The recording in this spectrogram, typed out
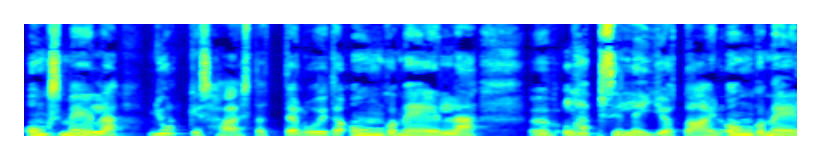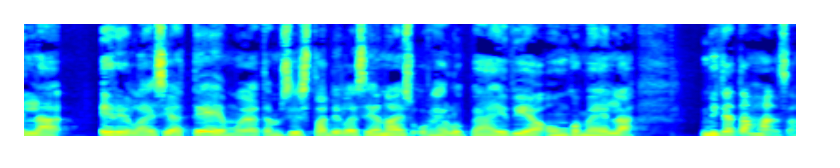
Onko meillä julkishaastatteluita? Onko meillä lapsille jotain? Onko meillä erilaisia teemoja, tämmöisiä stadilaisia naisurheilupäiviä? Onko meillä mitä tahansa?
